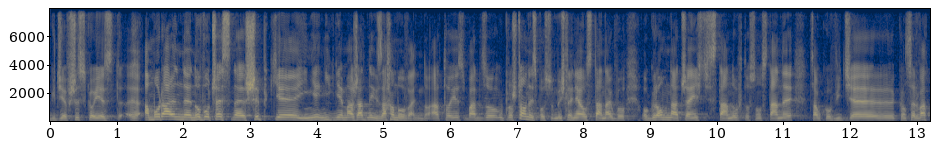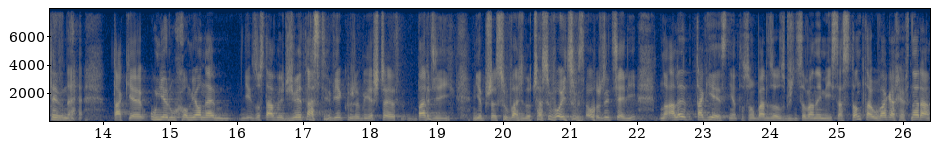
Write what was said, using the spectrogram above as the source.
gdzie wszystko jest e, amoralne, nowoczesne, szybkie i nie, nikt nie ma żadnych zahamowań. No, a to jest bardzo uproszczony sposób myślenia o Stanach, bo ogromna część Stanów to są Stany całkowicie konserwatywne. Takie unieruchomione, nie zostawmy w XIX wieku, żeby jeszcze bardziej ich nie przesuwać do czasów ojców założycieli, no ale tak jest, nie? to są bardzo zróżnicowane miejsca. Stąd ta uwaga Hefnera,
